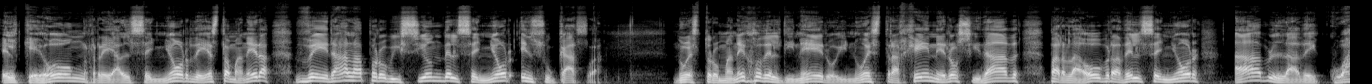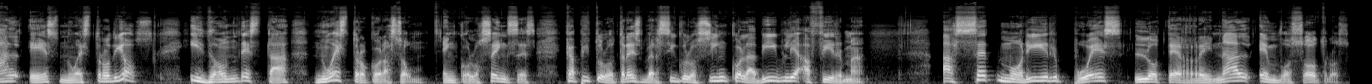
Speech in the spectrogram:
El que honre al Señor de esta manera verá la provisión del Señor en su casa. Nuestro manejo del dinero y nuestra generosidad para la obra del Señor habla de cuál es nuestro Dios y dónde está nuestro corazón. En Colosenses capítulo 3 versículo 5 la Biblia afirma, Haced morir pues lo terrenal en vosotros,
